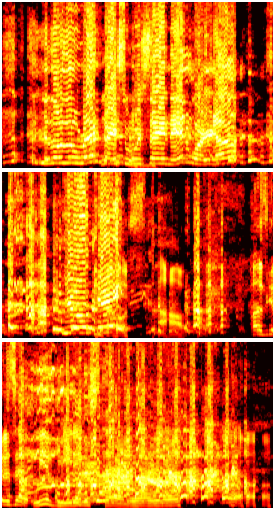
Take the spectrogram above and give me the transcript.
Your little little red face when we're saying the N word, huh? you okay? No, stop. I was gonna say we have meetings you know.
